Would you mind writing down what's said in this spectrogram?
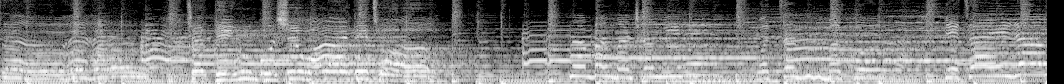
走，这并不是我的错。那漫漫长夜，我怎么过？别再让。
